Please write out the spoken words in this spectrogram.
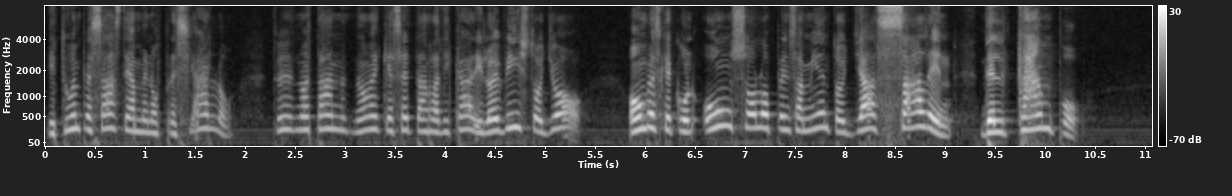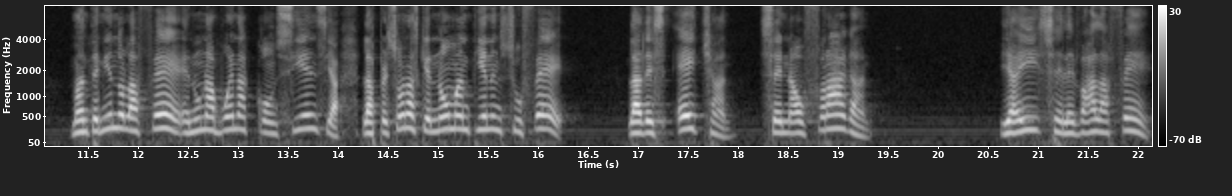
y tú empezaste a menospreciarlo. Entonces no, no hay que ser tan radical y lo he visto yo. Hombres que con un solo pensamiento ya salen del campo manteniendo la fe en una buena conciencia. Las personas que no mantienen su fe, la desechan, se naufragan. Y ahí se le va la fe.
